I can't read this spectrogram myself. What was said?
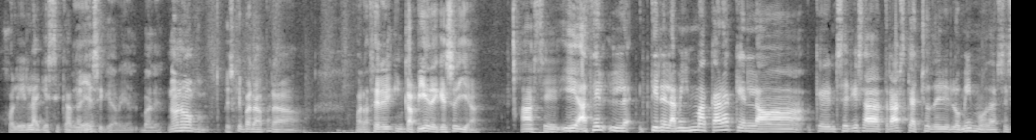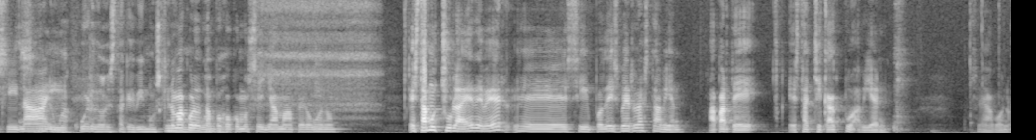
Jolín, la Jessica La Biel. Jessica Gabriel, vale. No, no, es que para, para, para hacer hincapié de que es ella. Ah, sí. Y hace, la- tiene la misma cara que en la que en series atrás que ha hecho de lo mismo, de asesina Sí, y. no me acuerdo esta que vimos. Que No me acuerdo tampoco cómo se llama, pero bueno. Está muy chula, ¿eh? De ver. eh, si podéis verla, está bien. Aparte, esta chica actúa bien. O sea, bueno.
